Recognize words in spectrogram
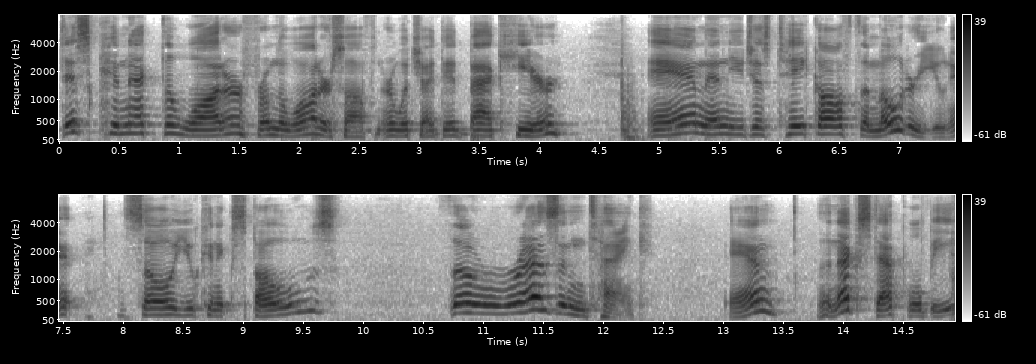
disconnect the water from the water softener, which I did back here, and then you just take off the motor unit so you can expose the resin tank. And the next step will be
